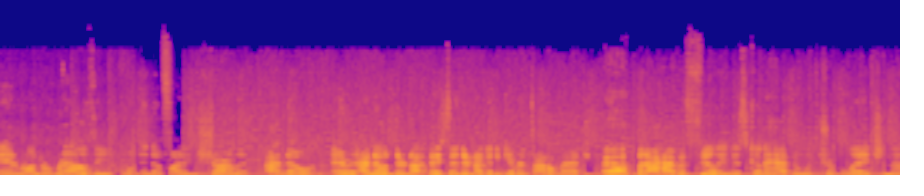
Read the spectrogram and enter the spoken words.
and Ronda Rousey will end up fighting Charlotte. I know, every, I know they're not. They said they're not going to give her a title match, Yeah. but I have a feeling it's going to happen with Triple H and the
